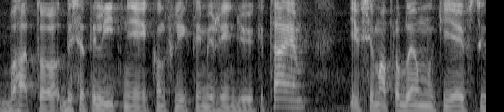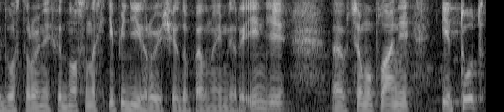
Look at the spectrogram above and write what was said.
багато десятилітні конфлікти між Індією і Китаєм і всіма проблемами, які є в цих двосторонніх відносинах, і підігруючи до певної міри Індії е, в цьому плані. І тут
